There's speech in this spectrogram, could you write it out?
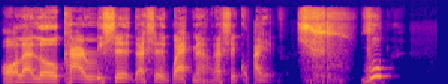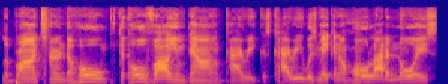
All that little Kyrie shit, that shit whack now. That shit quiet. Whoop. LeBron turned the whole the whole volume down on Kyrie because Kyrie was making a whole lot of noise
